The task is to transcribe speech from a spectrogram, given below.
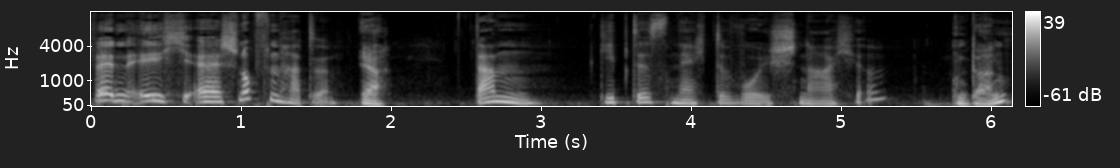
wenn ich äh, Schnupfen hatte, ja. dann gibt es Nächte, wo ich schnarche. Und dann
